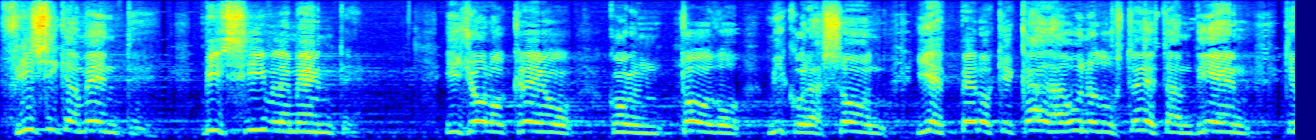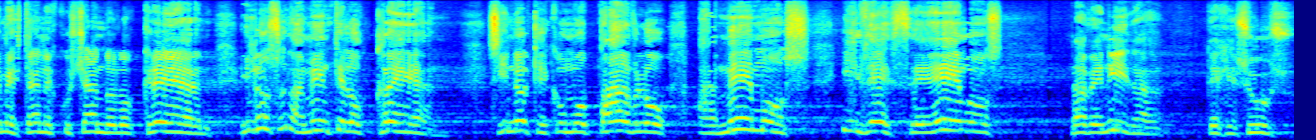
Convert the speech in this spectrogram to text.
físicamente, visiblemente. Y yo lo creo con todo mi corazón y espero que cada uno de ustedes también que me están escuchando lo crean. Y no solamente lo crean, sino que como Pablo amemos y deseemos la venida de Jesús.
